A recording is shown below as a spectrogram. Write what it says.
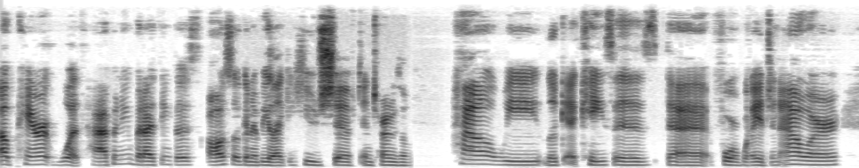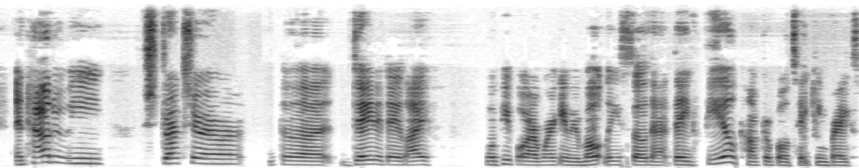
apparent what's happening, but I think there's also going to be like a huge shift in terms of how we look at cases that for wage an hour and how do we structure the day to day life when people are working remotely so that they feel comfortable taking breaks.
